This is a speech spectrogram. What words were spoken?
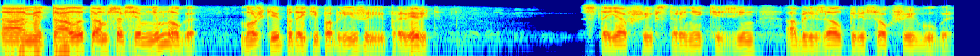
а металла там совсем немного. Можете подойти поближе и проверить». Стоявший в стороне Кизим облизал пересохшие губы.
